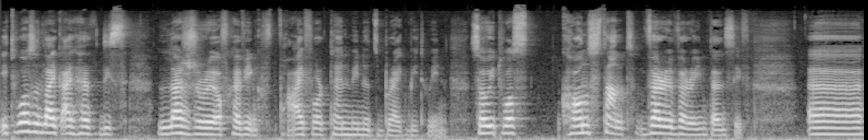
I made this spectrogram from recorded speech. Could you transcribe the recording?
It wasn't like I had this luxury of having five or ten minutes break between. So it was constant, very, very intensive. Uh,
